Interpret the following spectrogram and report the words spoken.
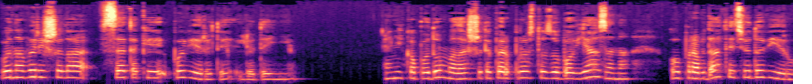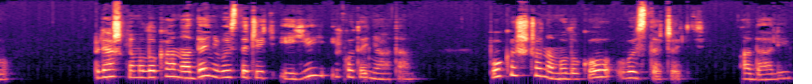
вона вирішила все-таки повірити людині. Аніка подумала, що тепер просто зобов'язана оправдати цю довіру. Пляшки молока на день вистачить і їй, і котенятам. Поки що на молоко вистачить. А далі?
